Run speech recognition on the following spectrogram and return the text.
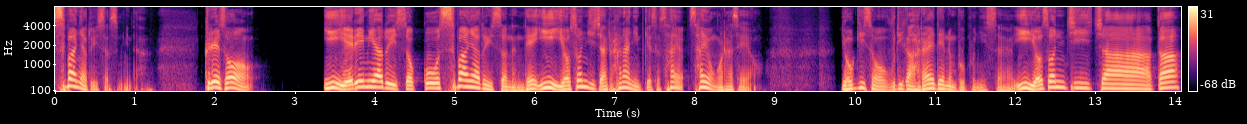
스바냐도 있었습니다. 그래서 이 예레미야도 있었고 스바냐도 있었는데 이 여선지자를 하나님께서 사용, 사용을 하세요. 여기서 우리가 알아야 되는 부분이 있어요. 이 여선지자가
